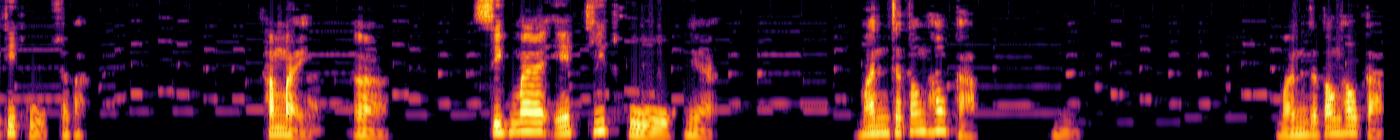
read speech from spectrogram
x ที่ถูกใช่ปะทำใหม่ อ่าซิกมา x ที่ถูกเนี่ย มันจะต้องเท่ากับ อืม มันจะต้องเท่ากับ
